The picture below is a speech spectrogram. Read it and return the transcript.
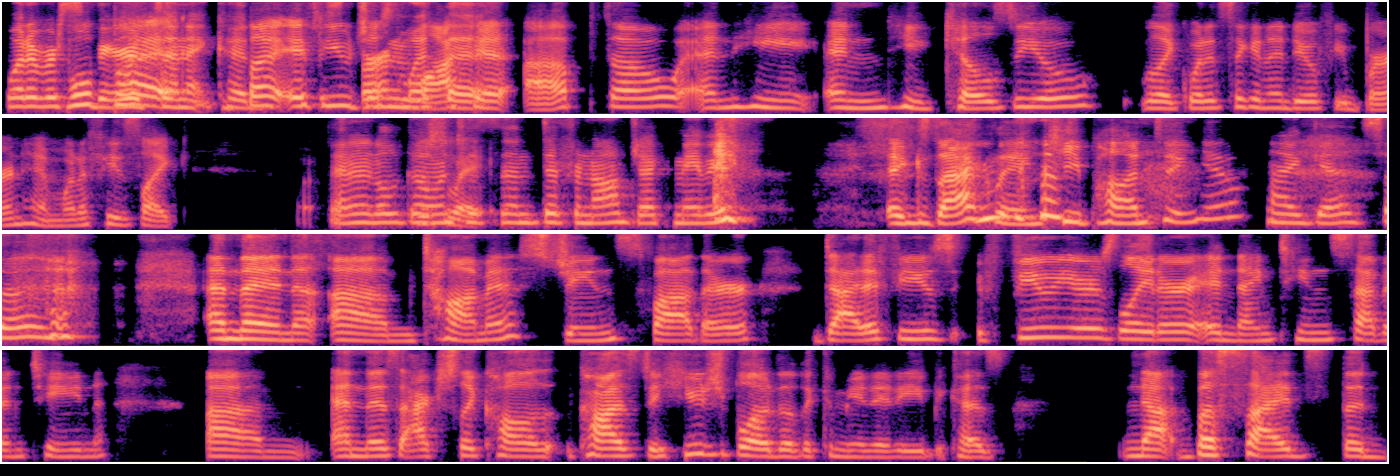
whatever Well, spirits but- in it could but if you just burn lock it. up though and he and he kills you like what is it gonna do if you burn him what if he's like then it'll go into wait. some different object, maybe. exactly and keep haunting you I guess so. And then um, Thomas, Gene's father, died a few a few years later in 1917. Um, and this actually called, caused a huge blow to the community because not besides the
